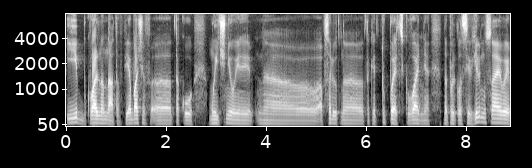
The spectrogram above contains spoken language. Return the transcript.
і буквально натовп. Я бачив таку маячню і абсолютно таке тупе цькування, наприклад, Севгіль Мусаєвої,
